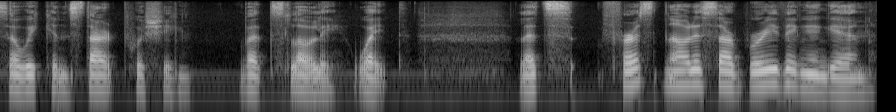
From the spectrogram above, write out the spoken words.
so we can start pushing, but slowly. Wait. Let's first notice our breathing again.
